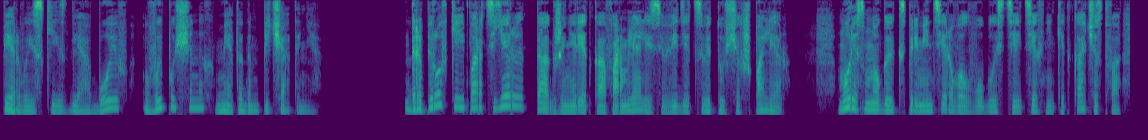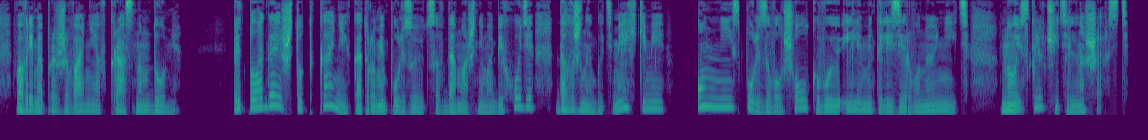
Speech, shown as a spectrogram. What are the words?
первый эскиз для обоев, выпущенных методом печатания. Драпировки и портьеры также нередко оформлялись в виде цветущих шпалер. Морис много экспериментировал в области техники ткачества во время проживания в Красном доме. Предполагая, что ткани, которыми пользуются в домашнем обиходе, должны быть мягкими, он не использовал шелковую или металлизированную нить, но исключительно шерсть.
